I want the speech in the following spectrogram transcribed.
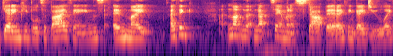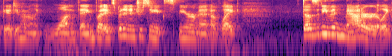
getting people to buy things. It might i think not not- saying I'm gonna stop it. I think I do like the idea of having like one thing, but it's been an interesting experiment of like, does it even matter? Like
